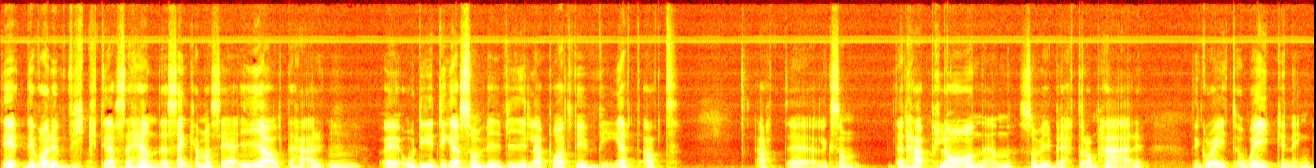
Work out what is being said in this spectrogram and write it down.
det, det var det viktigaste händelsen kan man säga i allt det här. Mm. Eh, och det är det som vi vilar på, att vi vet att, att eh, liksom, den här planen som vi berättar om här, The Great Awakening,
